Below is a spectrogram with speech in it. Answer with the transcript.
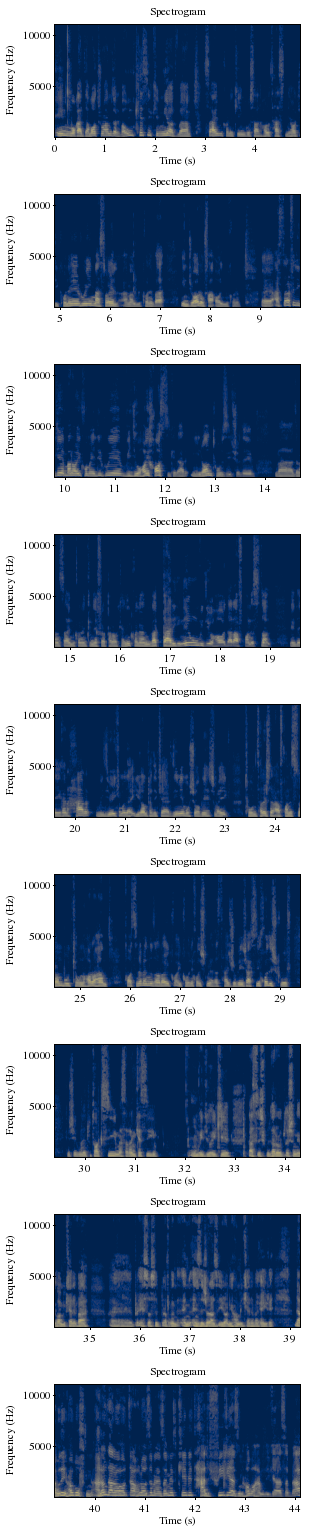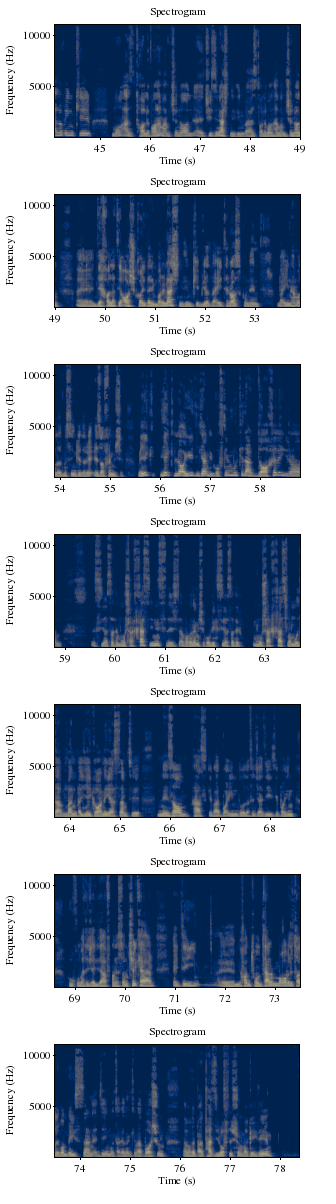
این مقدمات رو هم داره. و اون کسی که میاد و سعی می‌کنه که این گسلها رو تسلیحاتی کنه روی این مسائل عمل می‌کنه و اینجا رو فعال می‌کنه. از طرف دیگه من آقای کمیلی روی ویدیوهای خاصی که در ایران توضیح شده و دارن سعی می‌کنن که نفرت پراکنی کنن و قرینه اون ویدیوها در افغانستان. یعنی دقیقا هر ویدیویی که ما در ایران پیدا کردیم یه مشابهش و یک تونترش در افغانستان بود که اونها رو هم فاصله بندازن. آقای کمونی خودش میاد. از تجربه شخصی خودش گفت که چگونه تو تاکسی مثلا کسی اون ویدیویی که دستش بوده رو داشته نگاه می‌کرده و به احساس انزجار از ایرانی ها می‌کرده و غیره. در اینها گفتیم. الان در, حال حاضر نظر میاد که به تلفیقی از اینها با هم دیگه است. به علاوه اینکه ما از طالبان هم همچنان چیزی نشنیدیم و از طالبان هم همچنان دخالت آشکاری در این باره نشنیدیم که بیاد و اعتراض کنه و این هم حالا مثل اینکه داره اضافه میشه. و یک یک لایه دیگه هم که گفتیم بود که در داخل ایران سیاست مشخصی نیستش. در واقع نمیشه گفت یک سیاست مشخص و مدون و یگانه از سمت نظام هست که بعد با این دولت جدید با این حکومت جدید افغانستان چه کرد. ادعی می‌خوان تندتر مقابل طالبان بیستن. ادعی معتقدن که بعد باشون در واقع بعد پذیرفتشون و غیره.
